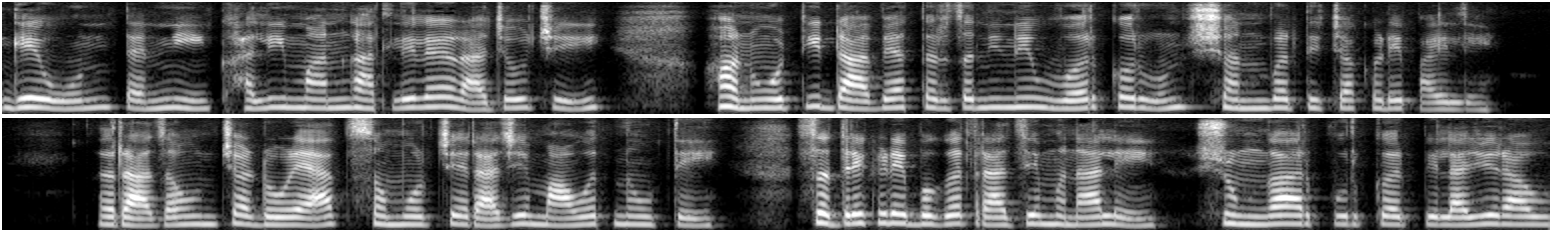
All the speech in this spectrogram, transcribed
घेऊन त्यांनी खाली मान घातलेल्या राजाऊची हनुवटी डाव्या तर्जनीने वर करून क्षणभर तिच्याकडे पाहिले. राजाऊंच्या डोळ्यात समोरचे राजे मावत नव्हते. सदरेकडे बघत राजे म्हणाले, शृंगारपूरकर पिलाजीराव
